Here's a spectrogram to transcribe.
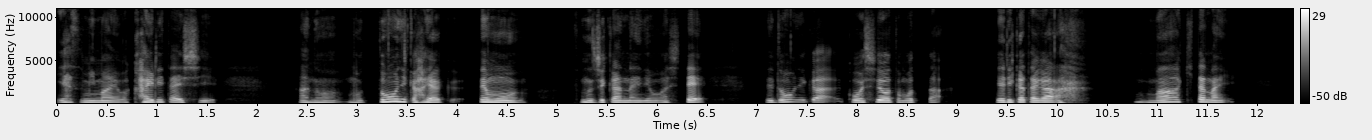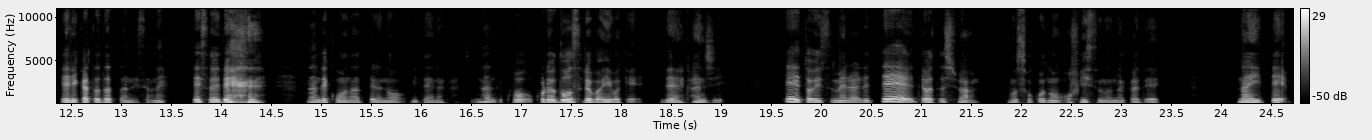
休み前は帰りたいし、あの、もうどうにか早く、でも、その時間内に終わして、で、どうにかこうしようと思ったやり方がまあ汚いやり方だったんですよね。で、それで なんでこうなってるの？みたいな感じ。なんでこう、これをどうすればいいわけ？みたいな感じで問い詰められて、で、私はもうそこのオフィスの中で泣いて、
